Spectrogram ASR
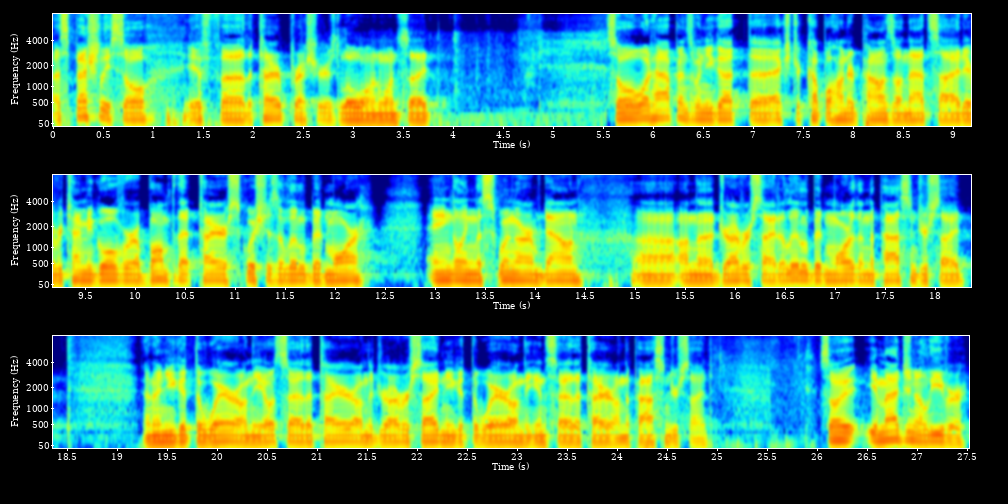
Especially so if uh, the tire pressure is low on one side. So what happens when you got the extra couple hundred pounds on that side? Every time you go over a bump, that tire squishes a little bit more, angling the swing arm down uh, on the driver's side a little bit more than the passenger side. And then you get the wear on the outside of the tire on the driver's side and you get the wear on the inside of the tire on the passenger side. So imagine a lever.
